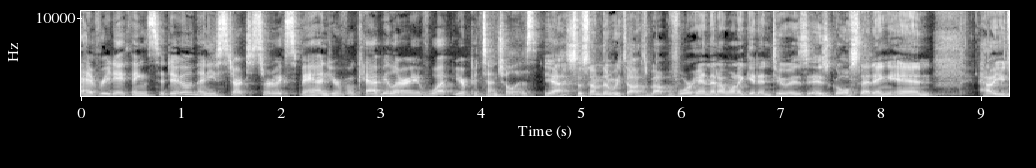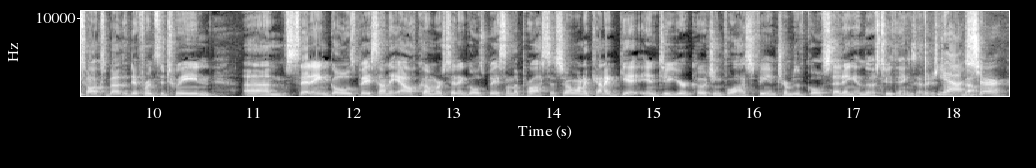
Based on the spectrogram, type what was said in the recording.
everyday things to do then you start to sort of expand your vocabulary of what your potential is Yeah. So something we talked about beforehand that I want to get into is is goal setting and how you talked about the difference between um, setting goals based on the outcome or setting goals based on the process. So I want to kind of get into your coaching philosophy in terms of goal setting and those two things that I just Yeah, talked about. sure.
